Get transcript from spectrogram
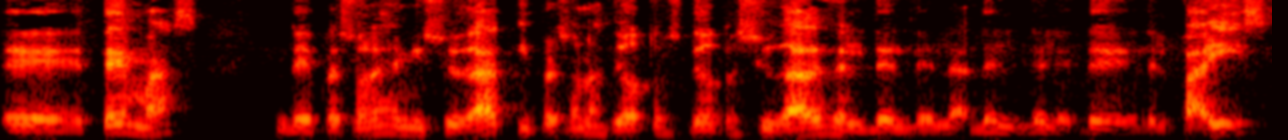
eh, temas de personas de mi ciudad y personas de, otros, de otras ciudades del, del, del, del país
